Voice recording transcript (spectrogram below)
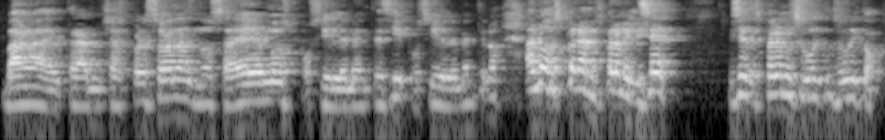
van a entrar muchas personas, no sabemos, posiblemente sí, posiblemente no. Ah, no, espérame, espérame, Lizeth. Lizeth, espérame un un segundito.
